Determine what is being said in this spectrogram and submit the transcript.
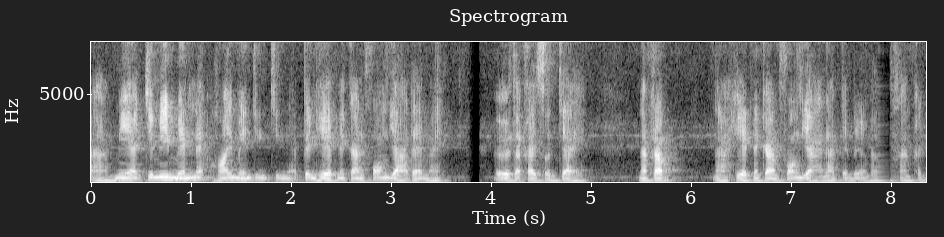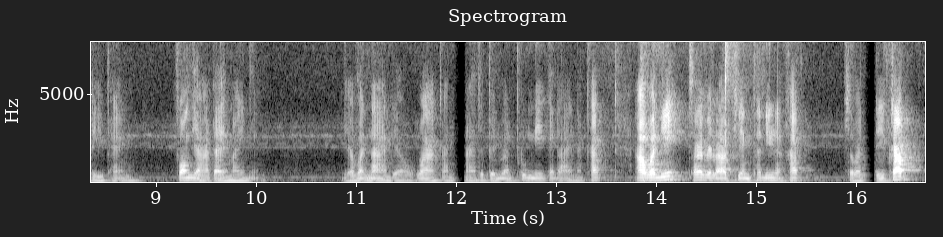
อ่าเมียจะมีเหม็นเนี่ยหอยเหม็นจริงๆเนี่ยเป็นเหตุในการฟ้องหย่าได้ไหมเออถ้าใครสนใจนะครับนะเหตุในการฟ้องหย่านะเป็นเรื่องทางคดีแพ่ง ฟ้องหย่าได้ไหมเนี่ยเดี๋ยววันหน้าเดี๋ยวว่ากันอาจจะเป็นวันพรุ่งนี้ก็ได้นะครับ เอาวันนี้ใช้เวลาเพียงเท่านี้นะครับ สวัสดีครับ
